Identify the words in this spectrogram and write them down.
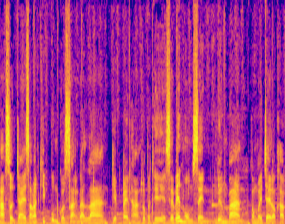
หากสนใจสามารถคลิกปุ่มกดสั่งด้านล่าง เก็บไปทางทั่วประเทศเซเว่นโฮมเซนเรื่องบ้านต้องไว้ใจหรอครับ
